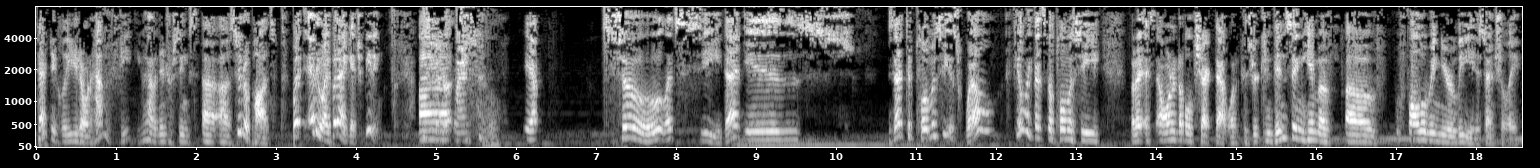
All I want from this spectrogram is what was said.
technically, you don't have a feet. You have an interesting uh, uh, pseudopods. But anyway, but I get you beating. Uh, yeah. So let's see. That is is that diplomacy as well? I feel like that's diplomacy, but I, I want to double check that one because you're convincing him of of following your lead essentially.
